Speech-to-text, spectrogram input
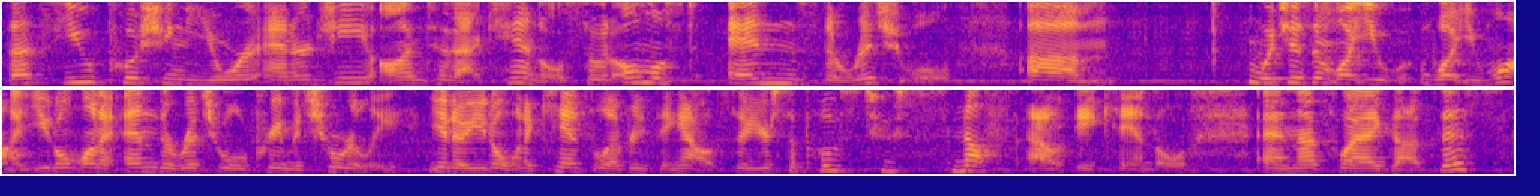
that's you pushing your energy onto that candle. So it almost ends the ritual. Um, which isn't what you what you want. You don't want to end the ritual prematurely. You know, you don't want to cancel everything out. So you're supposed to snuff out a candle. And that's why I got this.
